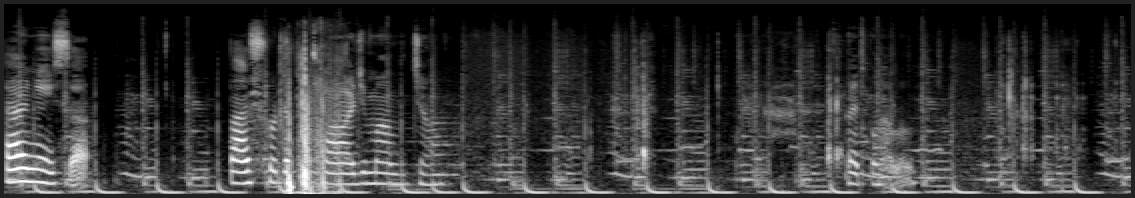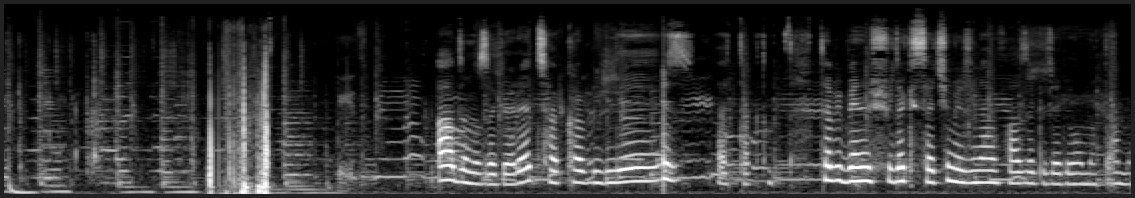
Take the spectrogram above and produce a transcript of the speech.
Her neyse. Ben şuradaki tacımı alacağım. Evet bunu alalım. Aldığınıza göre takabiliriz. Evet taktım. Tabii benim şuradaki saçım yüzünden fazla güzel olmadı ama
